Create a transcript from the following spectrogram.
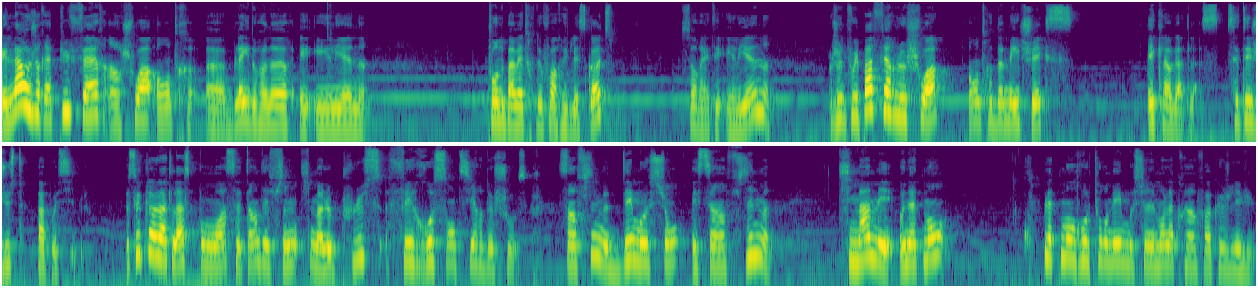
Et là où j'aurais pu faire un choix entre euh, Blade Runner et Alien, pour ne pas mettre deux fois Ridley Scott, ça aurait été Alien, je ne pouvais pas faire le choix entre The Matrix et Cloud Atlas. C'était juste pas possible. Parce que Cloud Atlas, pour moi, c'est un des films qui m'a le plus fait ressentir de choses. C'est un film d'émotion et c'est un film qui m'a, mais honnêtement, complètement retourné émotionnellement la première fois que je l'ai vu.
